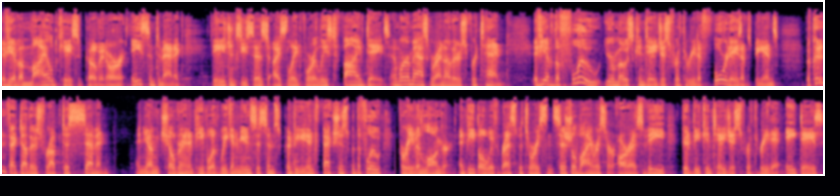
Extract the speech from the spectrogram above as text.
If you have a mild case of COVID or asymptomatic, the agency says to isolate for at least five days and wear a mask around others for 10. If you have the flu, you're most contagious for three to four days after it begins, but could infect others for up to seven. And young children and people with weakened immune systems could be infectious with the flu for even longer. And people with respiratory syncytial virus or RSV could be contagious for three to eight days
